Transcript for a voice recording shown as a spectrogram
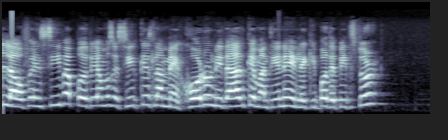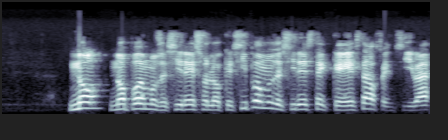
la ofensiva podríamos decir que es la mejor unidad que mantiene el equipo de Pittsburgh. No, no podemos decir eso. Lo que sí podemos decir es que esta ofensiva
